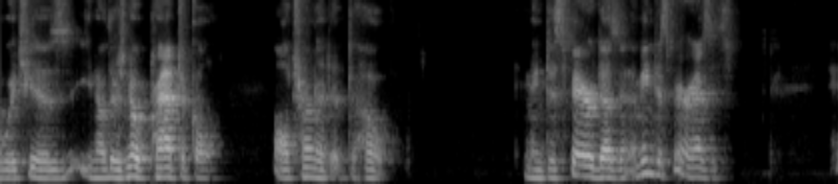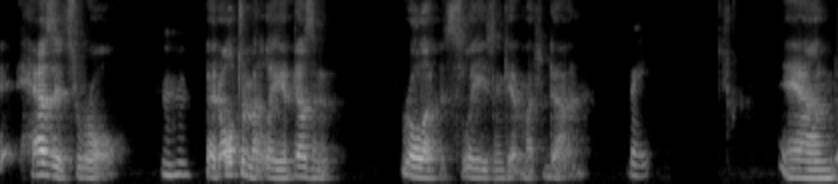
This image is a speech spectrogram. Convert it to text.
which is, you know, there's no practical alternative to hope. I mean, despair doesn't, I mean, despair has its has its role, hmm but ultimately it doesn't roll up its sleeves and get much done. Right. And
